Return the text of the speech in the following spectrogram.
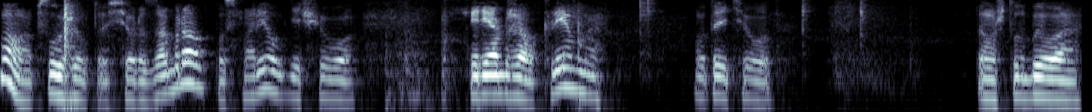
ну, обслужил, то есть все разобрал, посмотрел где чего, переобжал клеммы, вот эти вот, Потому что тут было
